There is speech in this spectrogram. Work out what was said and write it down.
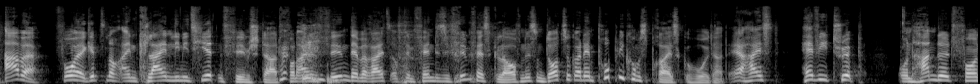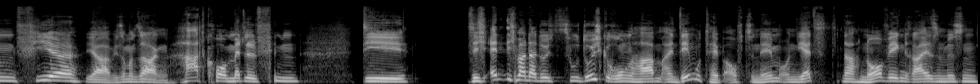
Aber vorher gibt's noch einen kleinen limitierten Filmstart von einem Film, der bereits auf dem Fantasy Filmfest gelaufen ist und dort sogar den Publikumspreis geholt hat. Er heißt Heavy Trip und handelt von vier, ja, wie soll man sagen, Hardcore-Metal-Finnen, die sich endlich mal dazu durchgerungen haben, ein Demo-Tape aufzunehmen und jetzt nach Norwegen reisen müssen,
